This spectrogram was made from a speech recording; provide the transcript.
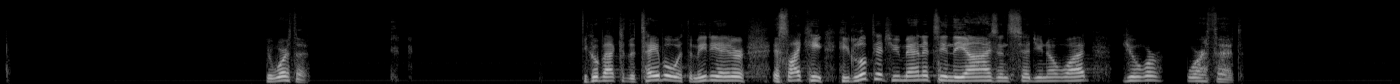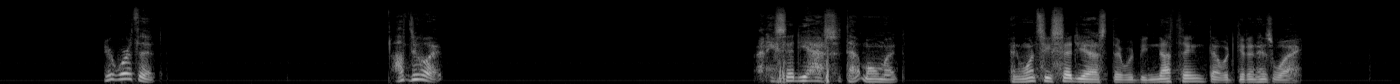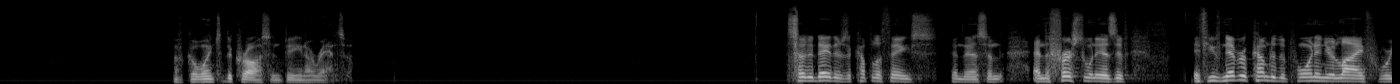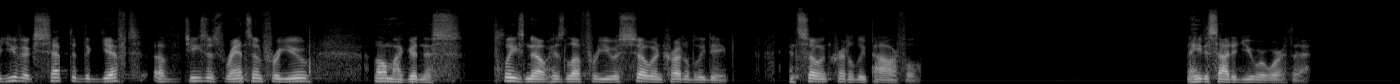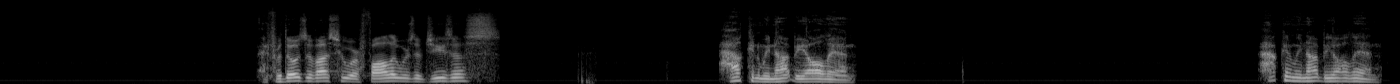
You're worth it. You go back to the table with the mediator, it's like he, he looked at humanity in the eyes and said, You know what? You're worth it. You're worth it. I'll do it. And he said yes at that moment. And once he said yes, there would be nothing that would get in his way of going to the cross and being our ransom. So today there's a couple of things in this. And, and the first one is if, if you've never come to the point in your life where you've accepted the gift of Jesus' ransom for you, oh my goodness, please know his love for you is so incredibly deep and so incredibly powerful. And he decided you were worth it. And for those of us who are followers of Jesus, how can we not be all in? How can we not be all in?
